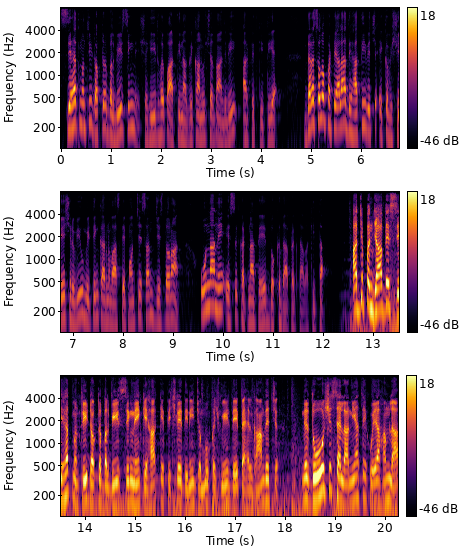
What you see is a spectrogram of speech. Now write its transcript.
ਸਿਹਤ ਮੰਤਰੀ ਡਾਕਟਰ ਬਲਬੀਰ ਸਿੰਘ ਨੇ ਸ਼ਹੀਦ ਹੋਏ ਭਾਰਤੀ ਨਾਗਰਿਕਾਂ ਨੂੰ ਸ਼ਰਧਾਂਜਲੀ ਅਰਪਿਤ ਕੀਤੀ ਹੈ। ਦਰਅਸਲ ਉਹ ਪਟਿਆਲਾ ਦਿਹਾਤੀ ਵਿੱਚ ਇੱਕ ਵਿਸ਼ੇਸ਼ ਰਿਵਿਊ ਮੀਟਿੰਗ ਕਰਨ ਵਾਸਤੇ ਪਹੁੰਚੇ ਸਨ, ਜਿਸ ਦੌਰਾਨ ਉਹਨਾਂ ਨੇ ਇਸ ਘਟਨਾ ਤੇ ਦੁੱਖ ਦਾ ਪ੍ਰਗਟਾਵਾ ਕੀਤਾ। ਅੱਜ ਪੰਜਾਬ ਦੇ ਸਿਹਤ ਮੰਤਰੀ ਡਾਕਟਰ ਬਲਬੀਰ ਸਿੰਘ ਨੇ ਕਿਹਾ ਕਿ ਪਿਛਲੇ ਦਿਨੀ ਜੰਮੂ ਕਸ਼ਮੀਰ ਦੇ ਪਹਿਲਗਾਮ ਵਿੱਚ નિર્ਦੋਸ਼ ਸੈਲਾਨੀਆਂ ਤੇ ਹੋਇਆ ਹਮਲਾ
